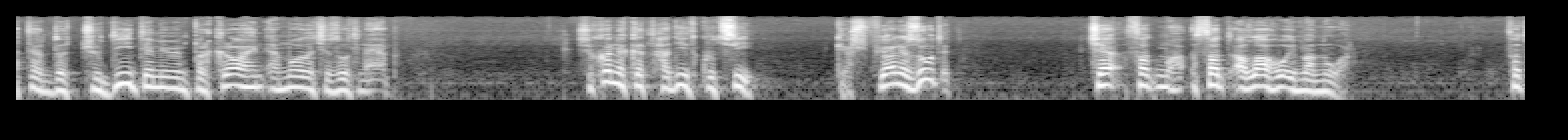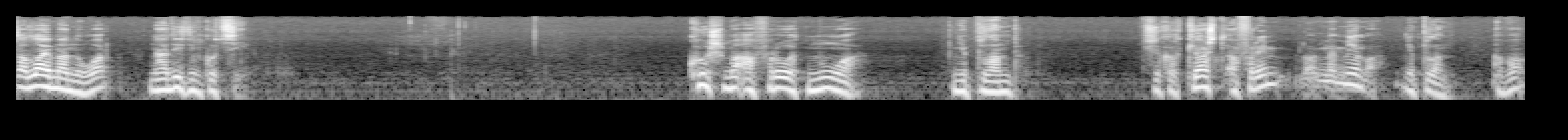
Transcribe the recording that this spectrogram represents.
atëherë do të çuditemi me përkrahjen e madhe që Zoti na jep. Shikoni këtë hadith kutsi, Kjo është fjalë e Zotit që thot thot Allahu i manduar. Thot Allahu i manduar në hadithin kutsi. Kush më afrohet mua një pllëmb? Shiko, kjo është afrim, domethënë një pllëmb. Apo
